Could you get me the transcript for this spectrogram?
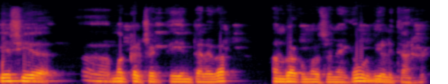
தேசிய மக்கள் சக்தியின் தலைவர் அன்பா குமாரசுனைக்கும் உறுதியளித்தார்கள்.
